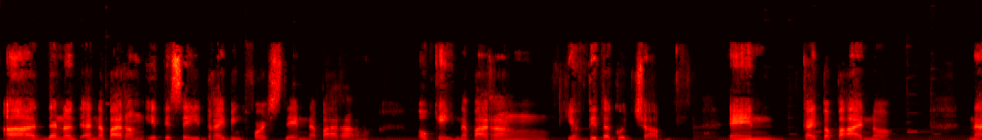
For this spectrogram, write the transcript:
Uh, ano, ano parang it is a driving force din na parang okay na parang you have did a good job. And kahit pa paano na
